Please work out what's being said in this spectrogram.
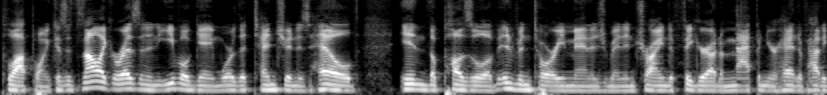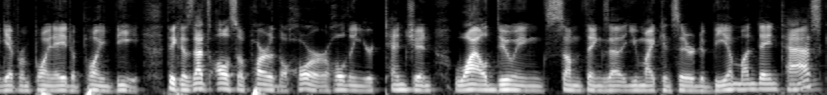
plot point because it's not like a Resident Evil game where the tension is held in the puzzle of inventory management and trying to figure out a map in your head of how to get from point A to point B because that's also part of the horror holding your tension while doing some things that you might consider to be a mundane mm-hmm. task.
